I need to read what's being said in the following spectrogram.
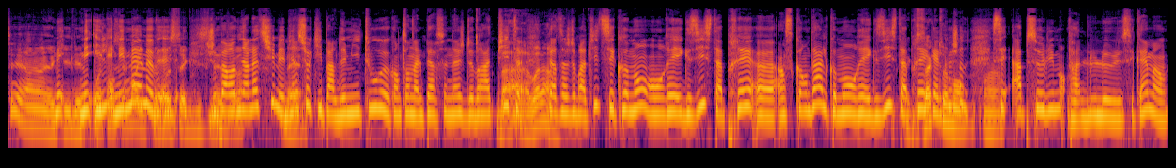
sait hein, est mais, même, je vais pas revenir là-dessus, mais, bien sûr qu'il parle de MeToo euh, quand on a le personnage de Brad Pitt. Bah, le personnage de Brad Pitt, c'est comment on réexiste après euh, un scandale, comment on réexiste après quelque chose. C'est absolument, enfin, c'est quand même un.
